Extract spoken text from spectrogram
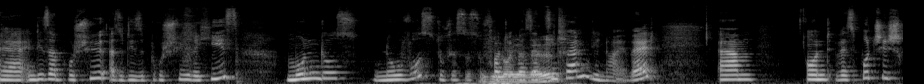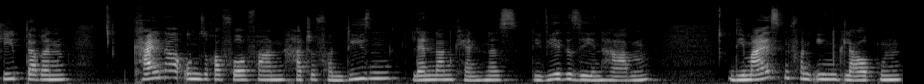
Äh, in dieser Broschüre, also diese Broschüre hieß Mundus Novus, du wirst es sofort übersetzen Welt. können, die neue Welt. Ähm, und Vespucci schrieb darin, keiner unserer Vorfahren hatte von diesen Ländern Kenntnis, die wir gesehen haben. Die meisten von ihnen glaubten,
